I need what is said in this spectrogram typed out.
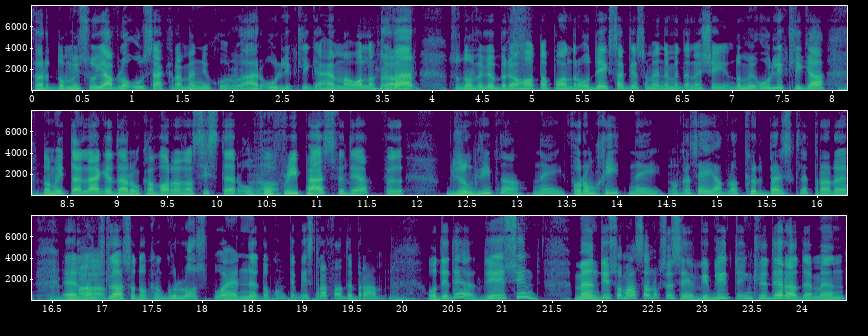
För de är så jävla osäkra människor och är olyckliga hemma walla tyvärr. Så de vill ju börja hata på andra. Och det är exakt det som händer med den här tjejen. De är olyckliga, de hittar ett läge där de kan vara rasister och få free pass för det. För blir de gripna? Nej. Får de skit? Nej. De kan säga jävla kurd, bergsklättrare, eh, landslösa, de kan gå loss på henne De kommer inte bli straffade bram Och det är det, det är synd Men det är som Hassan också säger, vi blir inte inkluderade Men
